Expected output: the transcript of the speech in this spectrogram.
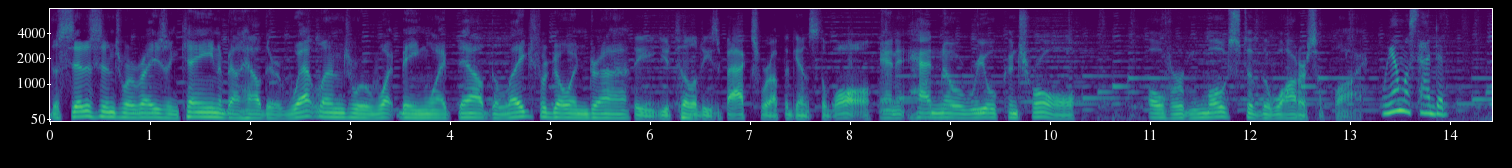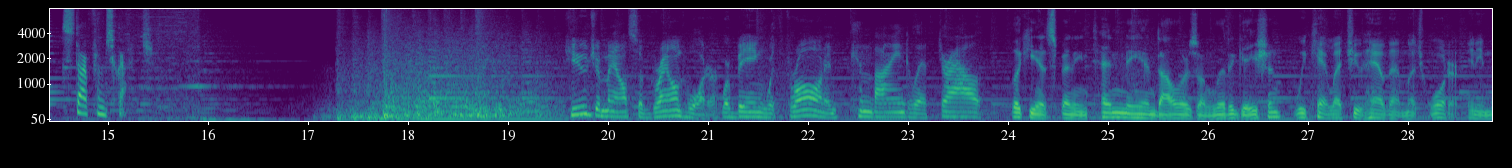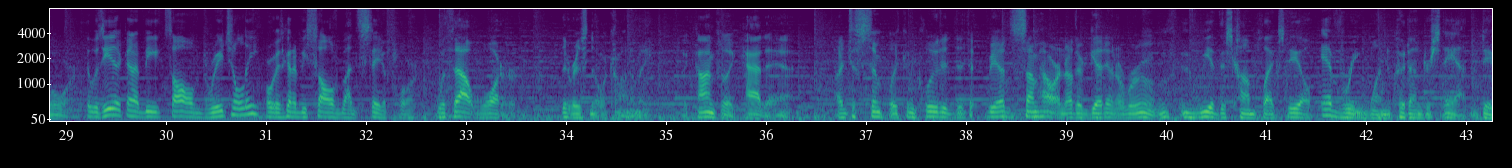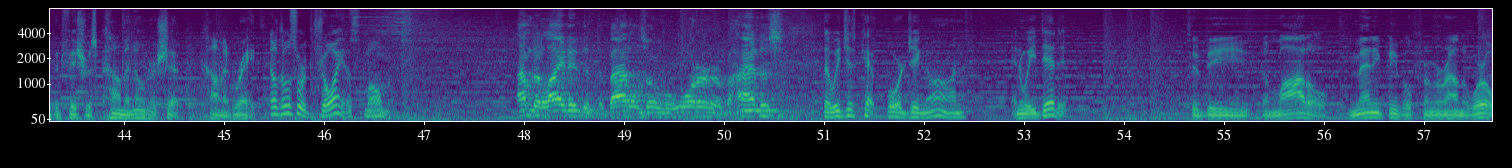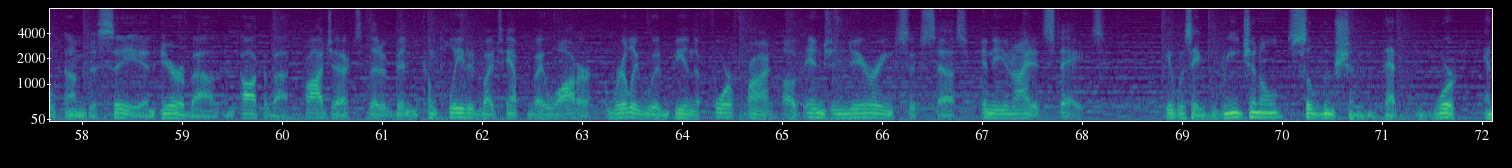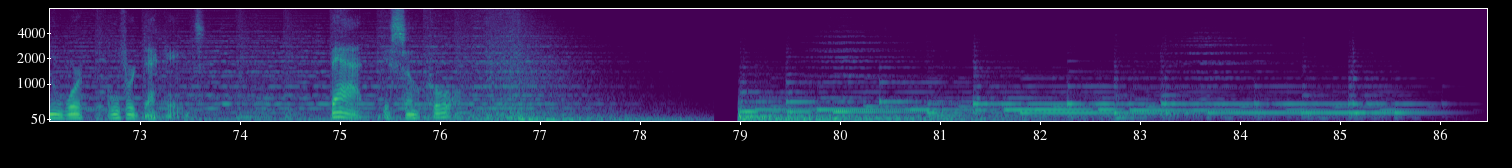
The citizens were raising Cain about how their wetlands were what being wiped out, the lakes were going dry. The utilities' backs were up against the wall. And it had no real control over most of the water supply. We almost had to start from scratch. Huge amounts of groundwater were being withdrawn and combined with drought. Looking at spending $10 million on litigation. We can't let you have that much water anymore. It was either going to be solved regionally or it was going to be solved by the state of Florida. Without water, there is no economy. The conflict had to end. I just simply concluded that we had to somehow or another get in a room. We had this complex deal. Everyone could understand David Fisher's common ownership, common rates. No, those were joyous moments. I'm delighted that the battles over water are behind us. So we just kept forging on, and we did it. To be the model many people from around the world come to see and hear about and talk about. Projects that have been completed by Tampa Bay Water really would be in the forefront of engineering success in the United States. It was a regional solution that worked and worked over decades. That is so cool.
